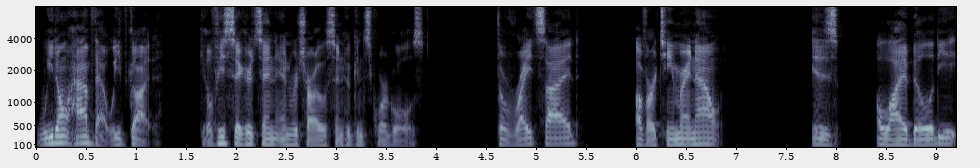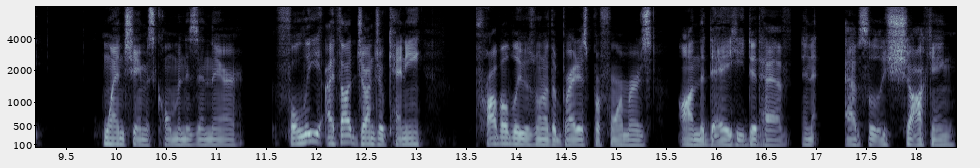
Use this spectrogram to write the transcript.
We don't have that. We've got Gylfi Sigurdsson and Richarlison who can score goals. The right side of our team right now is a liability when Seamus Coleman is in there fully. I thought Jonjoe Kenny probably was one of the brightest performers on the day. He did have an absolutely shocking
